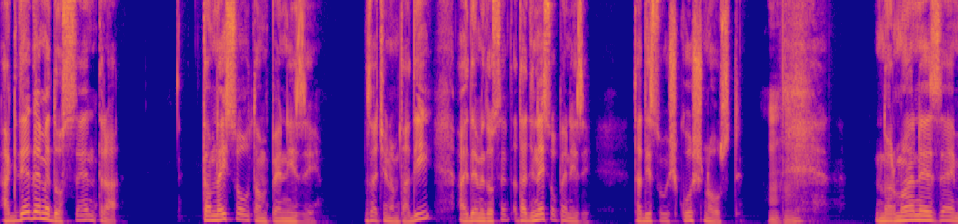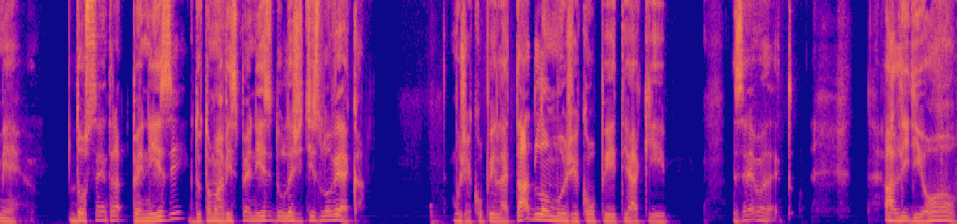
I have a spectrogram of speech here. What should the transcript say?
A kde jdeme do centra, tam nejsou tam peníze. Začínám tady a jdeme do centra, tady nejsou peníze. Tady jsou zkušenosti. Mhm. Normálně země, do centra peníze, kdo to má víc peníze, důležitý člověka. Může koupit letadlo, může koupit jaký zem, a lidi, oh,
